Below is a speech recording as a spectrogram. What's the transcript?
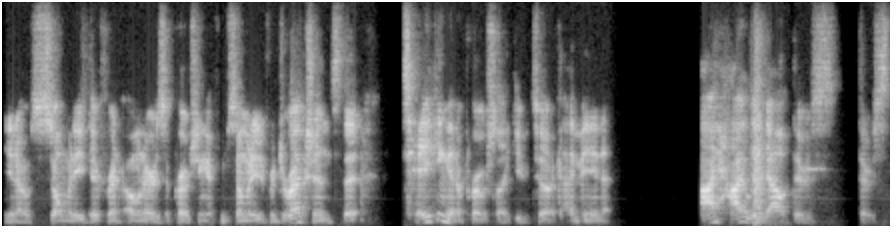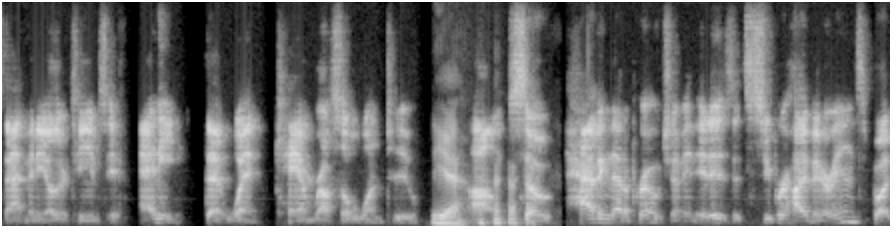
you know so many different owners approaching it from so many different directions that taking an approach like you took, I mean, I highly doubt there's there's that many other teams, if any, that went Cam Russell one two. Yeah. um, so having that approach, I mean, it is it's super high variance, but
